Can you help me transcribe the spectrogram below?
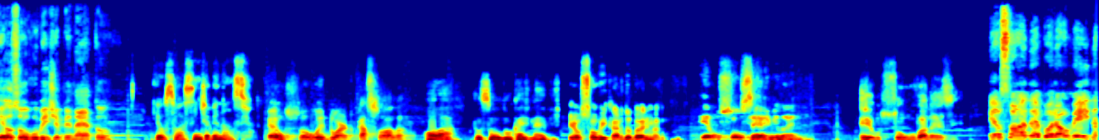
Eu sou o Rubens GP Neto. Eu sou a Cíntia Venâncio. Eu sou o Eduardo Cassola. Olá, eu sou o Lucas Neves. Eu sou o Ricardo Banniman. Eu sou o Sérgio Milani. Eu sou o Valese. Eu sou a Débora Almeida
